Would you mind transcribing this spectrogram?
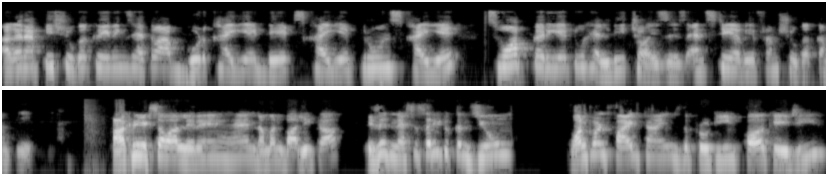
अगर आपकी शुगर क्रेविंग्स है तो आप गुड़ खाइए डेट्स खाइए प्रून्स खाइए स्वॉप करिए to healthy choices and stay away from sugar complete आखिरी एक सवाल ले रहे हैं नमन बाली का is it necessary to consume 1.5 times the protein per kg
